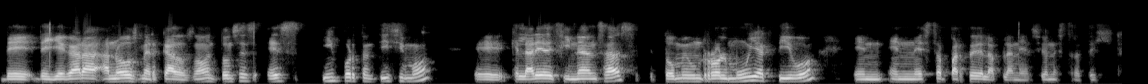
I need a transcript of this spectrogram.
de, llegar a, nuevos mercados, ¿no? Entonces es importantísimo eh, que el área de finanzas tome un rol muy activo en, esta parte de la planeación estratégica.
